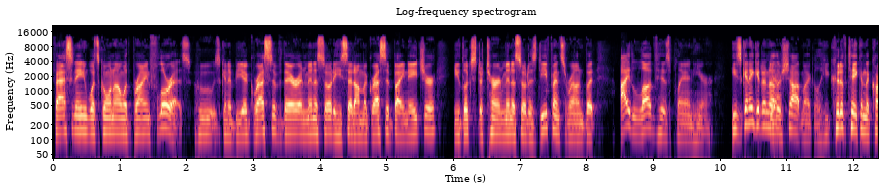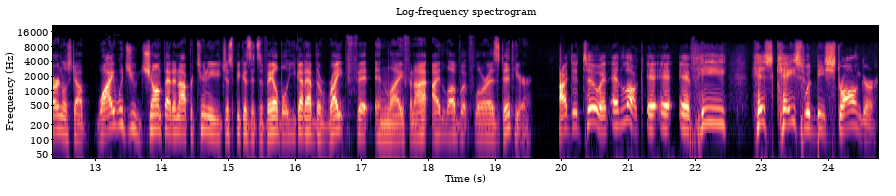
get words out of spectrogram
Fascinating what's going on with Brian Flores, who's going to be aggressive there in Minnesota. He said, I'm aggressive by nature. He looks to turn Minnesota's defense around, but I love his plan here. He's going to get another Yeah. shot, Michael. He could have taken the Cardinals job. Why would you jump at an opportunity just because it's available? You got to have the right fit in life, and I, I love what Flores did here. I did too. And and look, if he his case would be stronger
